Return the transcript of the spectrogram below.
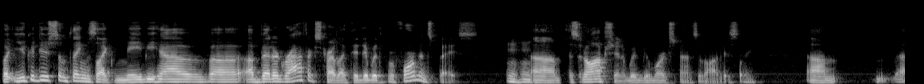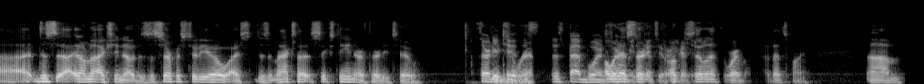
But you could do some things like maybe have uh, a better graphics card, like they did with the Performance Base, mm-hmm. um, as an option. It would be more expensive, obviously. Um, uh, does I don't know actually know. Does the Surface Studio does it max out at 16 or 32? 32. This, this, bad boy. oh, it has 32. 32. Okay, so I don't have to worry about that. That's fine. Um,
